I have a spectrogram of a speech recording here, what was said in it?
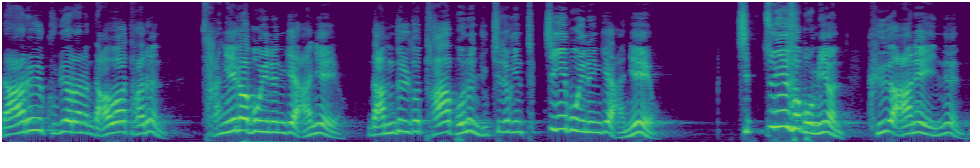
나를 구별하는 나와 다른 장애가 보이는 게 아니에요. 남들도 다 보는 육체적인 특징이 보이는 게 아니에요. 집중해서 보면 그 안에 있는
